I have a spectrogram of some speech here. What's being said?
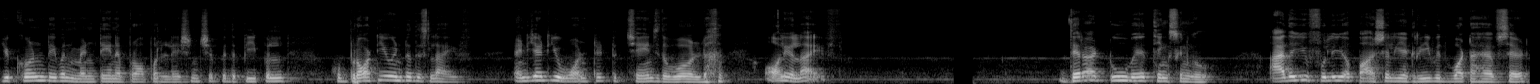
you couldn't even maintain a proper relationship with the people who brought you into this life, and yet you wanted to change the world all your life. There are two ways things can go. Either you fully or partially agree with what I have said,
